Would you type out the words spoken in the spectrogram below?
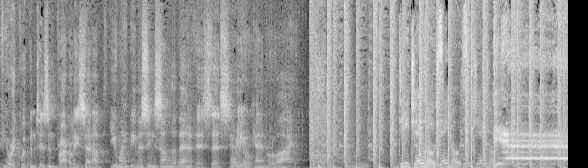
If your equipment isn't properly set up, you might be missing some of the benefits that stereo can provide. DJ Mose. DJ Mose. DJ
